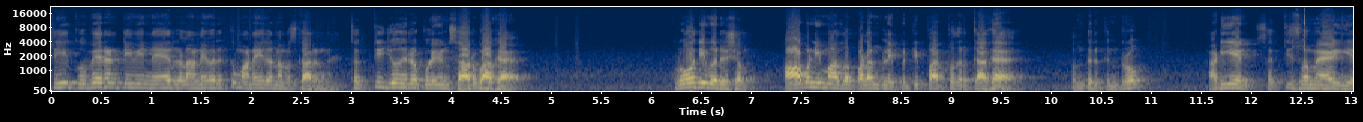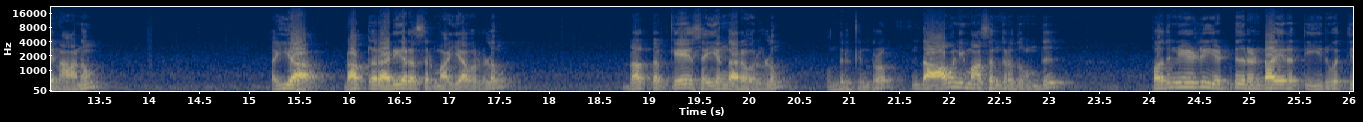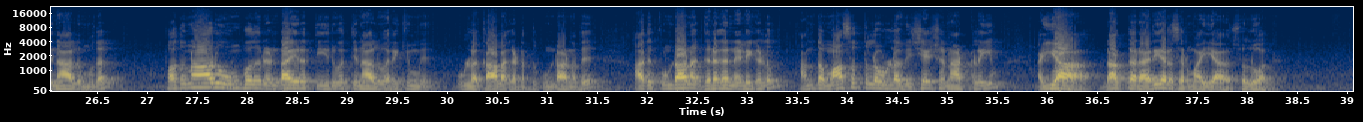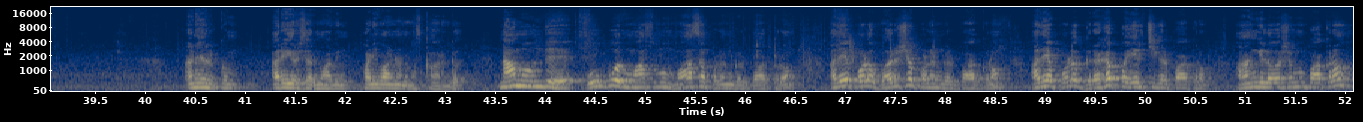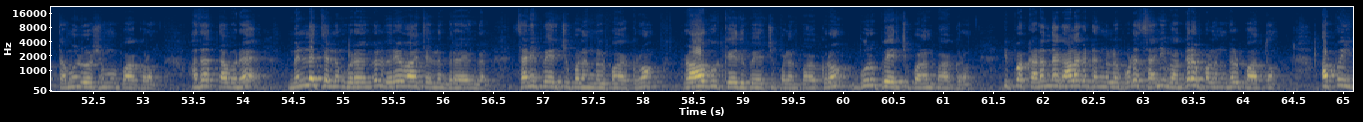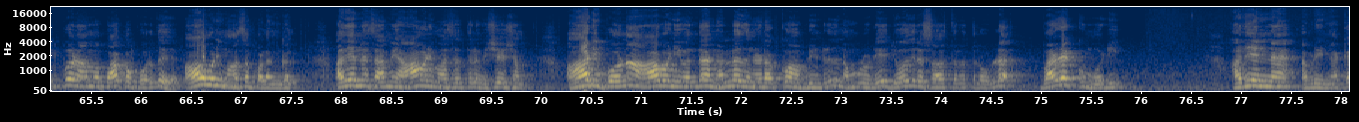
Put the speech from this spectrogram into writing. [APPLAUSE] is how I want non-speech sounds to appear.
Sri Kuberan TV நேயர்கள் அனைவருக்கும் அநேக நமஸ்காரங்கள். சக்தி ஜோதிட குழுவின் சார்பாக குரோதி வருஷம் ஆவணி மாத பலன்களை பற்றி பார்ப்பதற்காக வந்திருக்கின்றோம். அடியேன் சக்தி சோமையாகிய நானும் ஐயா டாக்டர் ஹரிஹர சர்மா ஐயா அவர்களும் டாக்டர் கே. எஸ். ஐயங்கார் அவர்களும் வந்திருக்கின்றோம். இந்த ஆவணி மாதங்கிறது வந்து பதினேழு எட்டு ரெண்டாயிரத்தி இருபத்தி நாலு முதல் பதினாறு ஒம்பது ரெண்டாயிரத்தி இருபத்தி நாலு வரைக்கும் உள்ள காலகட்டத்துக்கு உண்டானது. அதுக்குண்டான கிரக நிலைகளும் அந்த மாதத்தில் உள்ள விசேஷ நாட்களையும் ஐயா டாக்டர் ஹரிஹர சர்மா ஐயா சொல்லுவாங்க. அனைவருக்கும் ஹரிஹர் சர்மாவின் பணிவான நமஸ்காரங்கள். நாம் வந்து ஒவ்வொரு மாதமும் மாத பலன்கள் பார்க்குறோம். அதே போல் வருஷ பலன்கள் பார்க்குறோம். அதே போல் கிரக பயிற்சிகள் பார்க்குறோம். ஆங்கில வருஷமும் பார்க்குறோம் தமிழ் வருஷமும் பார்க்குறோம். அதை தவிர மெல்ல செல்லும் கிரகங்கள் விரைவாக செல்லும் கிரகங்கள். சனி பயிற்சி பலன்கள் பார்க்குறோம் ராகு கேது பயிற்சி பலன் பார்க்குறோம் குரு பயிற்சி பலன் பார்க்குறோம். இப்போ கடந்த காலகட்டங்களில் கூட சனி வக்ர பலன்கள் பார்த்தோம். அப்போ இப்போ நாம் பார்க்க போகிறது ஆவணி மாத பலன்கள். அது என்ன சாமி? ஆவணி மாதத்தில் விசேஷம். ஆடி போனால் ஆவணி வந்தால் நல்லது நடக்கும் அப்படின்றது நம்மளுடைய ஜோதிட சாஸ்திரத்தில் உள்ள வழக்கு மொழி. அது என்ன அப்படின்னாக்க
